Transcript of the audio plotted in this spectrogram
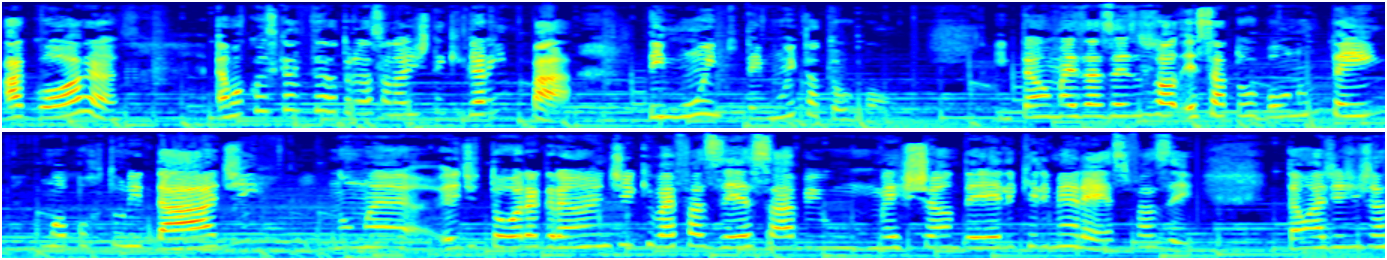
agora é uma coisa que a literatura nacional a gente tem que garimpar. Tem muito, tem muito ator bom. Então, mas às vezes esse ator bom não tem uma oportunidade numa editora grande que vai fazer, sabe, um merchan dele que ele merece fazer. Então a gente já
